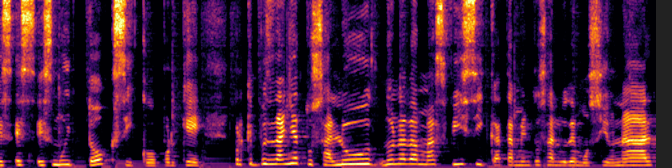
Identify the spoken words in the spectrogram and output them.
es, muy tóxico porque, porque pues daña tu salud, no nada más física, también tu salud emocional,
